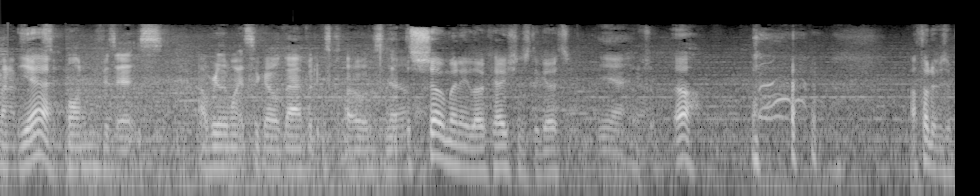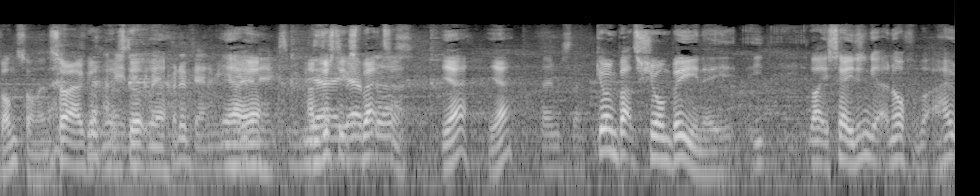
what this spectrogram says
when I was Yeah. some Bond visits. I really wanted to go there, but it was closed. There's so many locations to go to. Yeah. Oh. I thought it was a Bond song then. Sorry, I got I mean, mixed it up. Yeah. could have been. I mean, yeah, yeah. remix, I'm Yeah, just expecting. course. Yeah, yeah. Famously. Going back to Sean Bean, he, he, like you say, he doesn't get enough. But how?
